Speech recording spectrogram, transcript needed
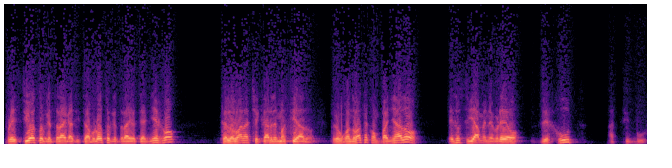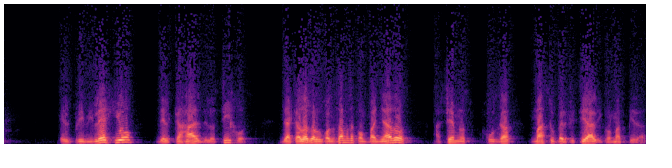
precioso que traigas y sabroso que traigas este añejo, te lo van a checar demasiado. Pero cuando vas acompañado, eso se llama en hebreo Zehut Atzibur. El privilegio del Cajal, de los hijos de Akadosh Cuando estamos acompañados, Hashem nos juzga más superficial y con más piedad.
